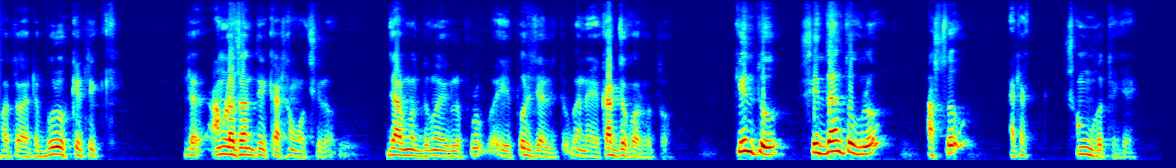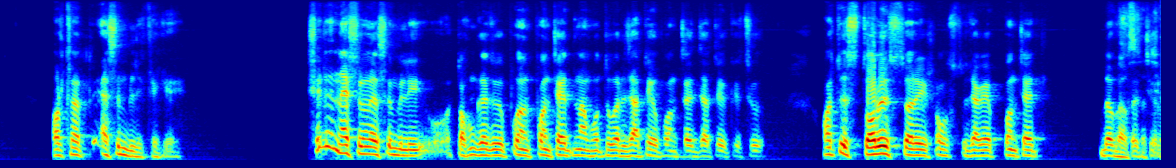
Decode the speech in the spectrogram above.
হয়তো একটা ব্যুরোক্রেটিক একটা আমলাতান্ত্রিক কাঠামো ছিল যার মাধ্যমে এগুলো পরিচালিত মানে কার্যকর হতো। কিন্তু সিদ্ধান্তগুলো আসতো একটা সংঘ থেকে অর্থাৎ অ্যাসেম্বলি থেকে। সেটা ন্যাশনাল অ্যাসেম্বলি তখনকার যুগে পঞ্চায়েত নাম হতে পারে জাতীয় পঞ্চায়েত জাতীয় কিছু। হয়তো স্তরে স্তরে সমস্ত জায়গায় পঞ্চায়েত ব্যবস্থা ছিল।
